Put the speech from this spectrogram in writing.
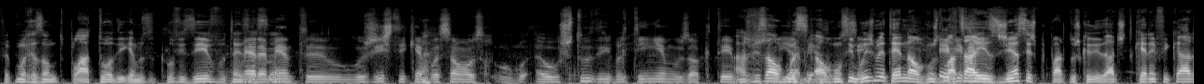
Foi por uma razão de platô, digamos, televisivo. Tens Meramente essa... logística em relação ao, ao, estúdio que tínhamos ou que temos. Às vezes há alguma, algum simbolismo, Sim. até em alguns debates é há exigências por parte dos candidatos de querem ficar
